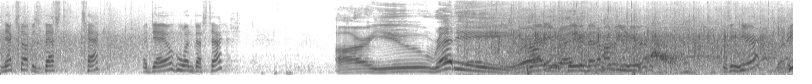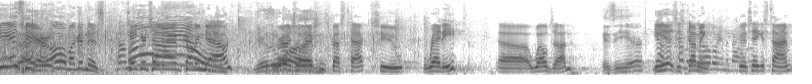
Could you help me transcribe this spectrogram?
you. Next up is Best Tech. Adeo, who won Best Tech? Are you ready? Where are Ready? you ready? David Betterham, are you here? Is he here? He is Ready. here. Oh my goodness. Take your time coming down. You're the Congratulations, Best Tech to Ready. Uh, well done. Is he here? He Yeah, is. He's coming. coming. They're all the way in the He's going to take his time.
